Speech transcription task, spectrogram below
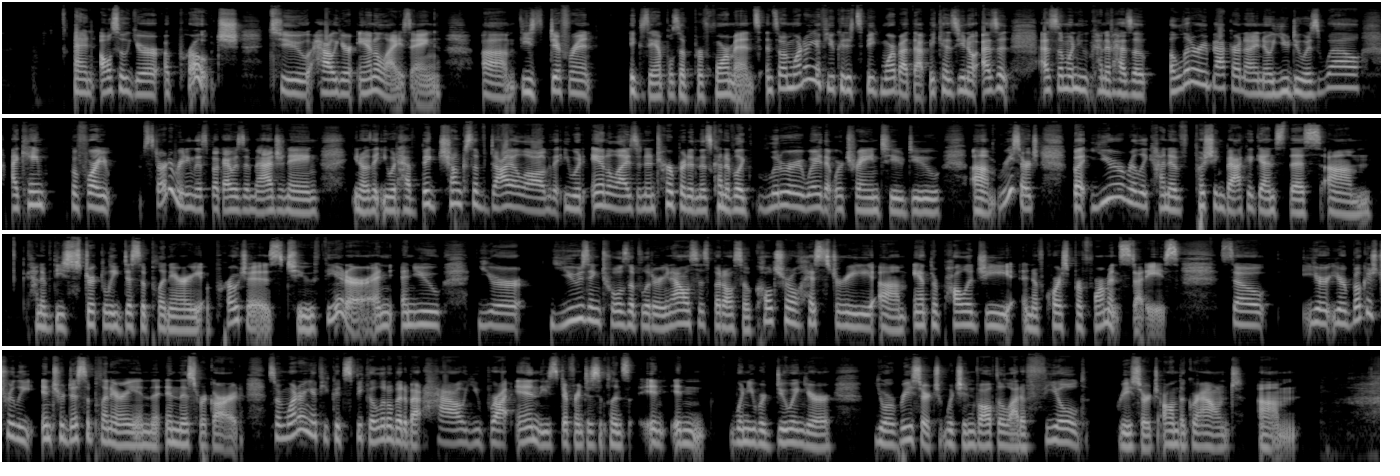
and also your approach to how you're analyzing um, these different examples of performance and so i'm wondering if you could speak more about that because you know as a as someone who kind of has a, a literary background i know you do as well i came before I started reading this book, I was imagining, you know, that you would have big chunks of dialogue that you would analyze and interpret in this kind of like literary way that we're trained to do um, research. But you're really kind of pushing back against this. Um, kind of these strictly disciplinary approaches to theater and and you you're using tools of literary analysis, but also cultural history, um, anthropology, and of course, performance studies. So your your book is truly interdisciplinary in the in this regard. So I'm wondering if you could speak a little bit about how you brought in these different disciplines in in when you were doing your your research, which involved a lot of field research on the ground um,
